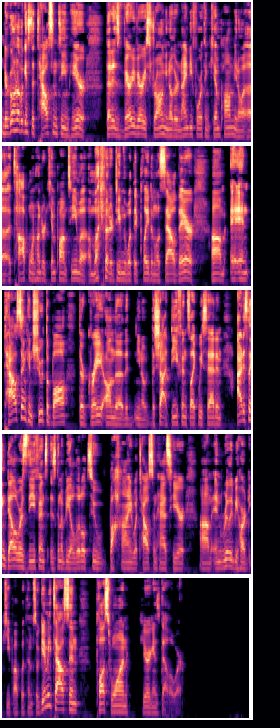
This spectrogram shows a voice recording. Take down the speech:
you're going up against the Towson team here that is very, very strong. You know, they're 94th in KenPom, you know, a, a top 100 KenPom team, a, a, much better team than what they played in LaSalle there. Um, and Towson can shoot the ball. They're great on the, the, you know, the shot defense, like we said. And I just think Delaware's defense is going to be a little too behind what Towson has here um, and really be hard to keep up with them. So give me Towson plus one here against Delaware.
